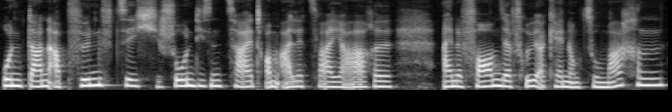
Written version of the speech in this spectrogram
und dann ab 50 schon diesen Zeitraum alle zwei Jahre eine Form der Früherkennung zu machen.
